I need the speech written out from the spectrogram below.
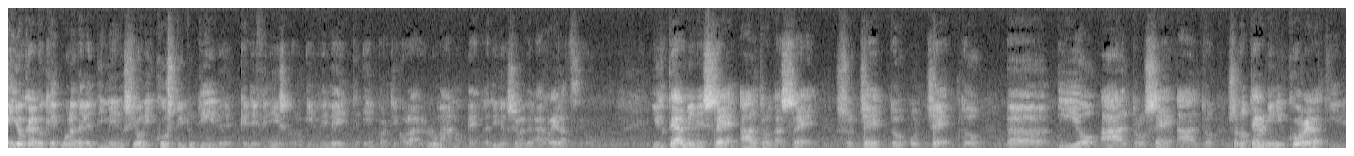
E io credo che una delle dimensioni costitutive che definiscono il vivente e in particolare l'umano è la dimensione della relazione. Il termine sé altro da sé, soggetto, oggetto, eh, io, altro, sé, altro, sono termini correlativi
